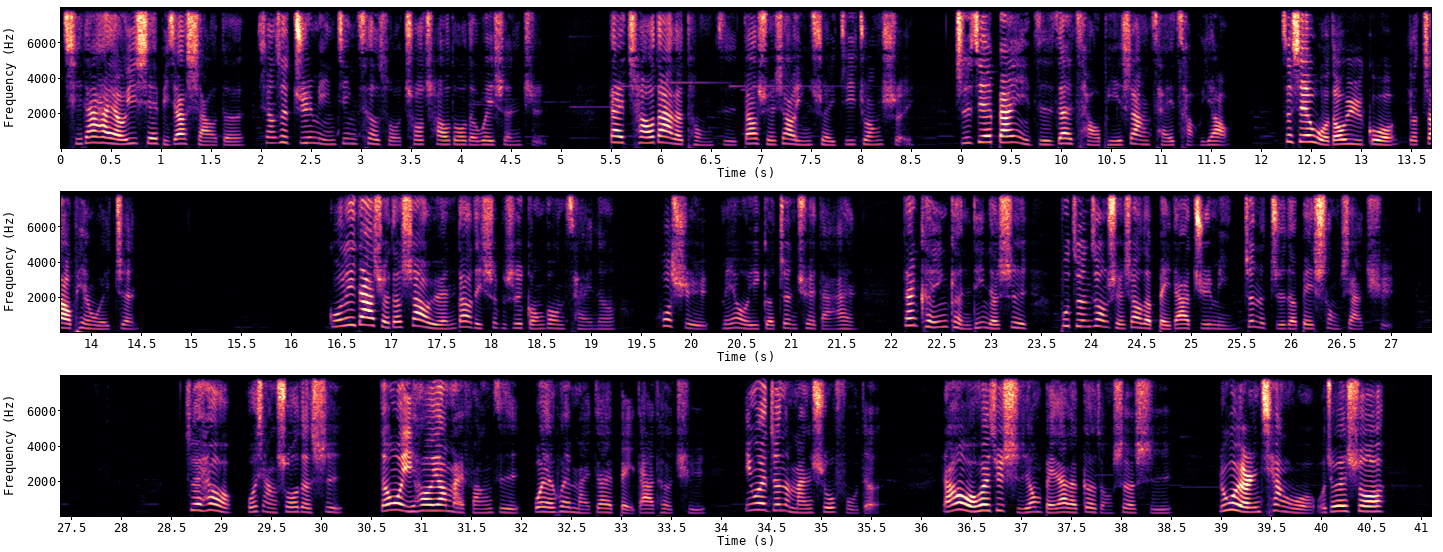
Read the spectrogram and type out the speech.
其他还有一些比较小的，像是居民进厕所抽超多的卫生纸，带超大的桶子到学校饮水机装水，直接搬椅子在草皮上采草药，这些我都遇过，有照片为证。国立大学的校园到底是不是公共财呢？或许没有一个正确答案，但可以肯定的是，不尊重学校的北大居民真的值得被送下去。最后，我想说的是，等我以后要买房子，我也会买在北大特区，因为真的蛮舒服的。然后我会去使用北大的各种设施。如果有人呛我，我就会说：“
